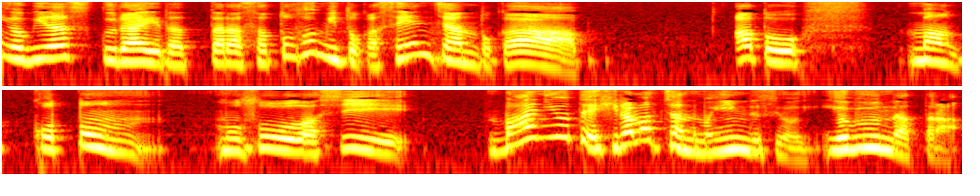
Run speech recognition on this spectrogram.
に呼び出すくらいだったら里文とかせんちゃんとかあとまあコットンもそうだし場合によっては平松ちゃんでもいいんですよ呼ぶんだったら。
